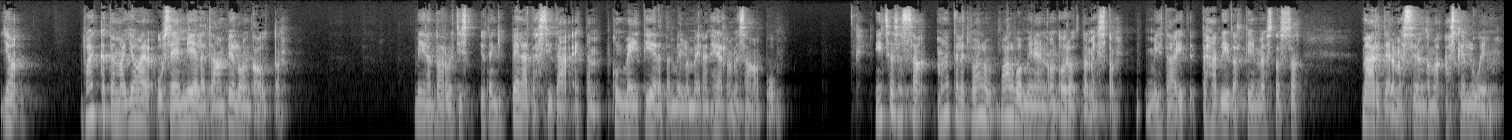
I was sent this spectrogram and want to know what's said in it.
Ja vaikka tämä jae usein mielletään pelon kautta, meidän tarvitsisi jotenkin pelätä sitä, että kun me ei tiedetä, milloin meidän Herramme saapuu. Itse asiassa mä ajattelen, että valvominen on odottamista, mitä tähän viitattiin myös tuossa määritelmässä, jonka mä äsken luin.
